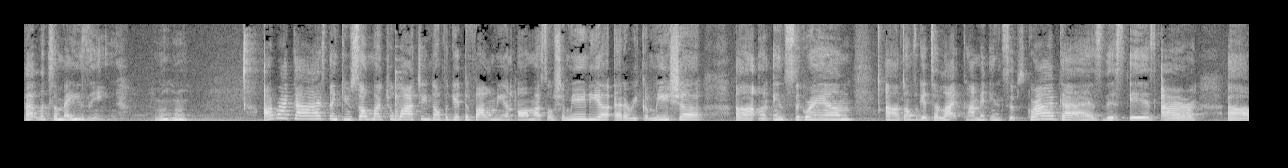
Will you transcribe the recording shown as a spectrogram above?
That looks amazing. Mm-hmm. All right, guys. Thank you so much for watching. Don't forget to follow me on all my social media at Aricka Misha uh, on Instagram. Uh, don't forget to like, comment, and subscribe, guys. This is our uh,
